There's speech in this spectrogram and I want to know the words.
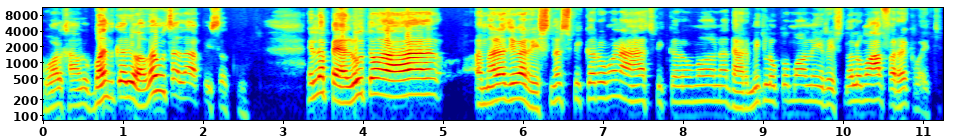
ગોળ ખાવાનું બંધ કર્યું, હવે હું સલાહ આપી શકું. એટલે પહેલું તો આ અમારા જેવા રેશનલ સ્પીકરોમાં ને આ સ્પીકરોમાં ને ધાર્મિક લોકોમાં અને રેશનલોમાં આ ફરક હોય છે.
